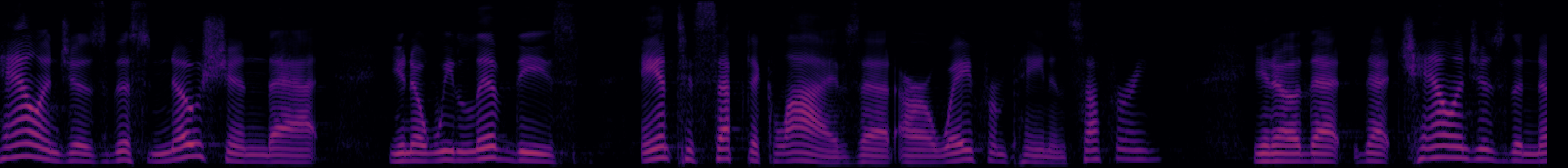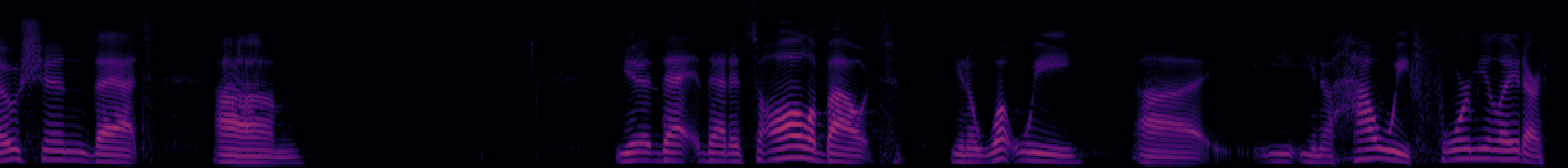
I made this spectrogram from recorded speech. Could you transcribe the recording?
challenges this notion that, you know, we live these antiseptic lives that are away from pain and suffering. You know, that, that challenges the notion that, um, you know, that, that it's all about, you know, what we, uh, you know, how we formulate our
